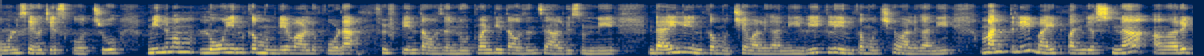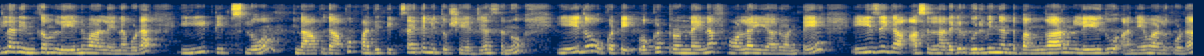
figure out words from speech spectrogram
గోల్డ్ సేవ్ చేసుకోవచ్చు. మినిమం లో ఇన్కమ్ ఉండే వాళ్ళు కూడా fifteen thousand twenty thousand salaries ఉండి డైలీ ఇన్కమ్ వచ్చేవాళ్ళు కానీ వీక్లీ ఇన్కమ్ వచ్చేవాళ్ళు కానీ మంత్లీ బయట పనిచేస్తున్న రెగ్యులర్ ఇన్కమ్ లేని వాళ్ళైనా కూడా ఈ టిప్స్లో దాపు దాపు పది టిప్స్ అయితే మీతో షేర్ చేస్తాను. ఏదో ఒకటి ఒకటి రెండైనా ఫాలో అయ్యారు అంటే ఈజీగా అసలు నా దగ్గర గురివిందంత బంగారం లేదు అనేవాళ్ళు కూడా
